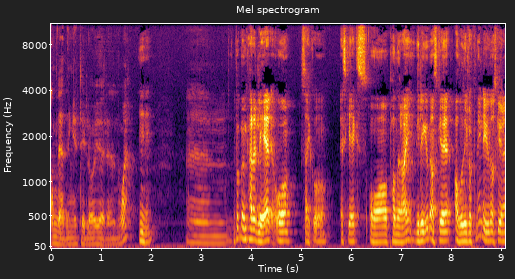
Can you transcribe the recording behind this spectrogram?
anledninger til å gjøre noe. Mm. Um, Men Parallel og Psycho SGX og Panerai de ligger jo ganske, alle de klokkene ligger jo ganske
